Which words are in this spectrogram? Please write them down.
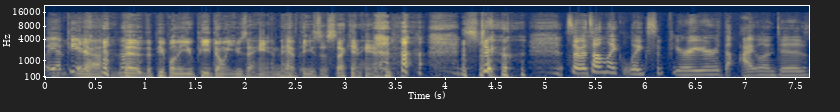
way up here. Yeah, the the people in the UP don't use a hand; they have to use a second hand. it's true. So it's on like Lake Superior. The island is.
